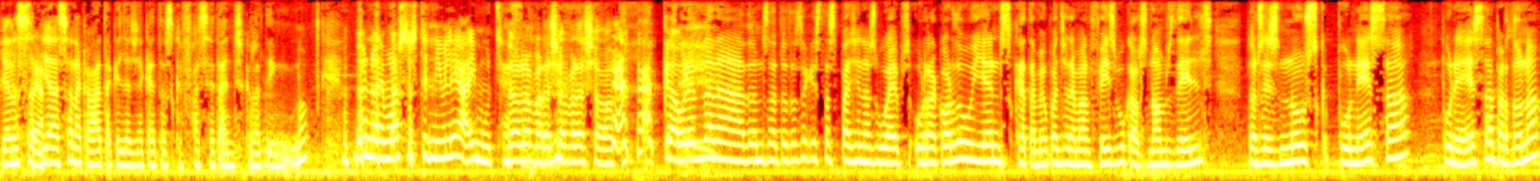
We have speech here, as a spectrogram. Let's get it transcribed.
Ja, no O s'ha- sea, ja s'han acabat aquelles jaquetes que fa set anys que la tinc, no? Bueno, de moda sostenible hay muchas. No, no, per això, per això. Que haurem d'anar doncs, a totes aquestes pàgines web. Us recordo, oients, que també ho penjarem al Facebook, els noms d'ells. Doncs és nusk.s, perdona,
